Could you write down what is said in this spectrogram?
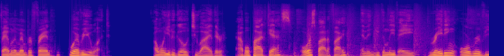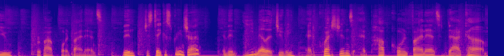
family member, friend, whoever you want. I want you to go to either Apple Podcasts or Spotify, and then you can leave a rating or review for Popcorn Finance. Then just take a screenshot and then email it to me at questions at popcornfinance.com.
